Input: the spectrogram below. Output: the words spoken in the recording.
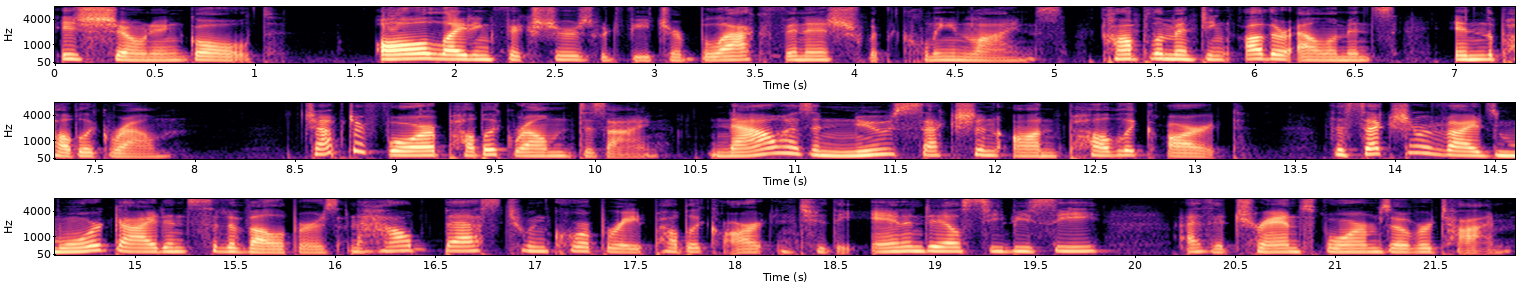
is shown in gold. All lighting fixtures would feature black finish with clean lines, complementing other elements in the public realm. Chapter 4 Public Realm Design now has a new section on public art. The section provides more guidance to developers on how best to incorporate public art into the Annandale CBC as it transforms over time.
